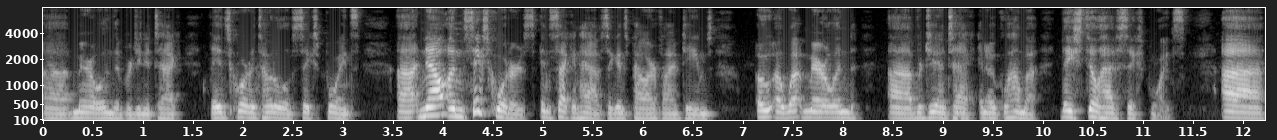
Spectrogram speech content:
uh, Maryland and Virginia Tech, they had scored a total of six points. Uh, now, on six quarters in second halves against Power Five teams, uh, Maryland, uh, Virginia Tech, and Oklahoma, they still have six points. Uh,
